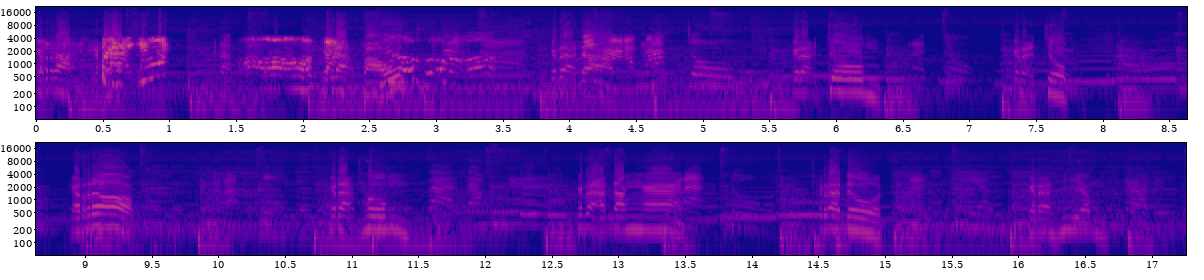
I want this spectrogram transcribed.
กระทะกระกระกระเป๋ากระเป๋ากระดาษหานะโจมกระโจม กระจก กระจกกระรอกกระรอก กระทงกระทงกระดังงากระดังงา กระโดด กระโดดกระเทียมกระเทียม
